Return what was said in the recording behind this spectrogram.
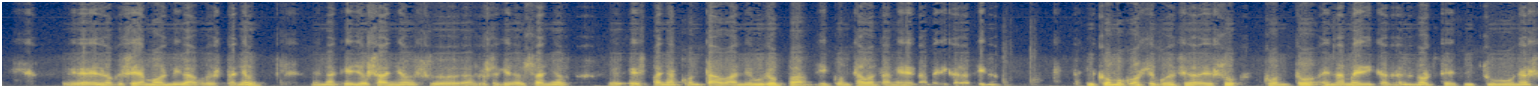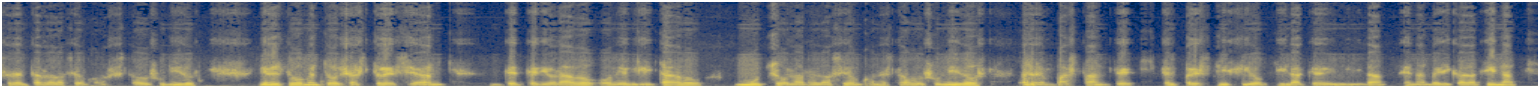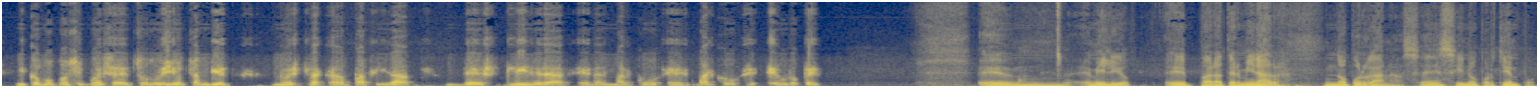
eh, en lo que se llamó el milagro español. En aquellos años, eh, a los aquellos años, eh, España contaba en Europa y contaba también en América Latina. Y como consecuencia de eso contó en América del Norte y tuvo una excelente relación con los Estados Unidos. Y en este momento esas tres se han deteriorado o debilitado mucho la relación con Estados Unidos, bastante el prestigio y la credibilidad en América Latina y como consecuencia de todo ello también nuestra capacidad de liderar en el marco, el marco europeo. Em, Emilio, eh, para terminar, no por ganas, eh, sino por tiempo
